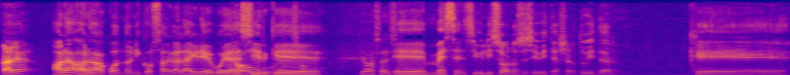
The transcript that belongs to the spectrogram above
Ahora, Dale. ahora cuando Nico salga al aire voy a Chau, decir que Nelson. ¿Qué vas a decir? eh, me sensibilizó, no sé si viste ayer Twitter, que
